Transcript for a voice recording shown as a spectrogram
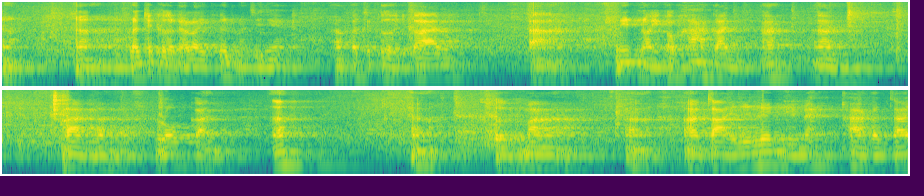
อ่าอ่าแล้วจะเกิดอะไรขึ้นล่ะทีเนี้ยก็จะเกิดการอ่านิดหน่อยก็ฆ่ากันอ่าอ่า ฆ่ากันลบกันนะเกิดมาตายเล่นๆเห็นไหมฆ่ากันตาย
